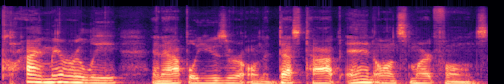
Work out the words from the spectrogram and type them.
primarily an Apple user on the desktop and on smartphones.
